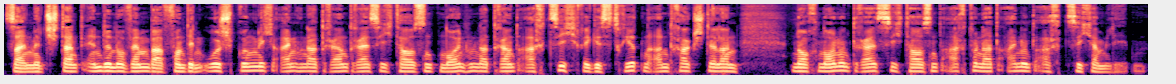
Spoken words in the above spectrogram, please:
seien mit Stand Ende November von den ursprünglich 133.983 registrierten Antragstellern noch 39.881 am Leben.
